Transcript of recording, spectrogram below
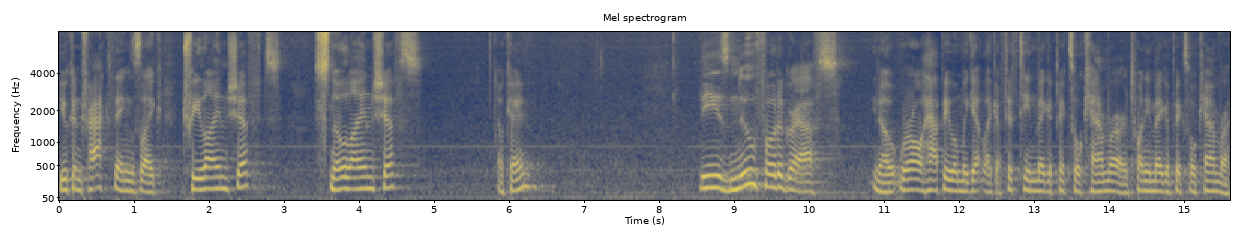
You can track things like tree line shifts, snow line shifts, okay? These new photographs, you know, we're all happy when we get like a 15 megapixel camera or a 20 megapixel camera.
